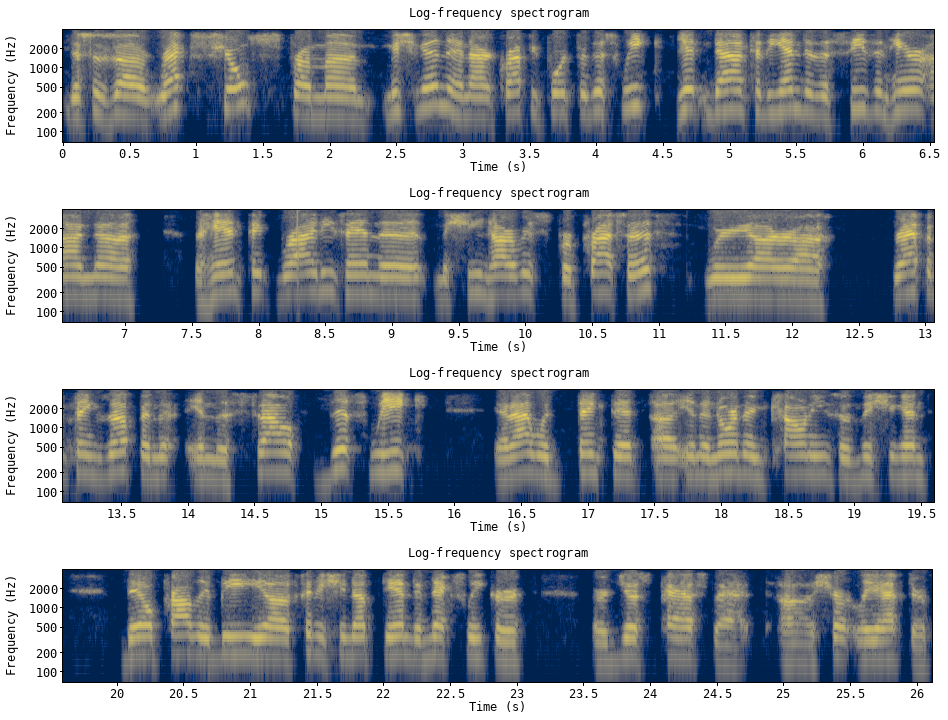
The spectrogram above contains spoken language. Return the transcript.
This is uh, Rex Schultz from uh, Michigan and our crop report for this week. Getting down to the end of the season here on uh, the hand picked varieties and the machine harvest for process. We are uh, wrapping things up in the, in the south this week. And I would think that uh, in the northern counties of Michigan, they'll probably be uh, finishing up the end of next week or or just past that uh, shortly after.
